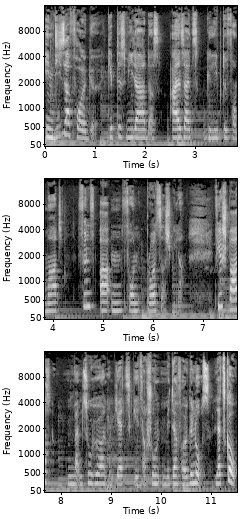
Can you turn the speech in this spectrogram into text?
In dieser Folge gibt es wieder das allseits geliebte Format 5 Arten von Brawl Stars Spielern. Viel Spaß beim Zuhören und jetzt geht's auch schon mit der Folge los. Let's go!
